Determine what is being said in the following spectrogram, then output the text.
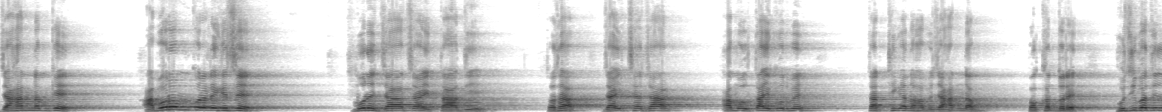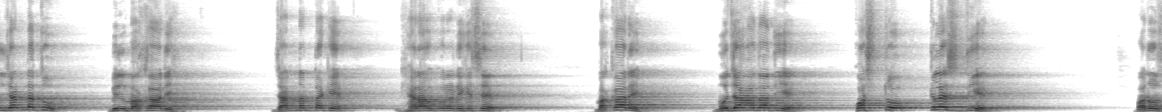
জাহান্নামকে আবরণ করে রেখেছে মনে যা চায় তা দিয়ে। তথা যা ইচ্ছা, যা আমল তাই করবে, তার ঠিকানা হবে জাহান্নাম। পক্ষান্তরে হুজিবাতিল জান্নাতু বিল মাকারি জান্নাতটাকে ঘেরাও করে রেখেছে মাকারে মোজাহাদা দিয়ে, কষ্ট, ক্লেশ দিয়ে। মানুষ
